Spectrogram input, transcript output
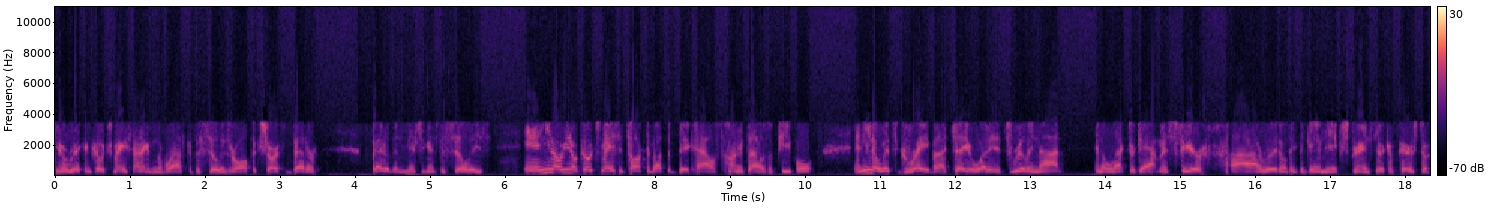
you know, Rick and Coach Mason, I think the Nebraska facilities are off the charts better, better than Michigan's facilities. And you know, you know, Coach Mason talked about the big house, 100,000 people and you know it's great, but I tell you what, it's really not an electric atmosphere. Uh, I really don't think the game they experience there compares to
